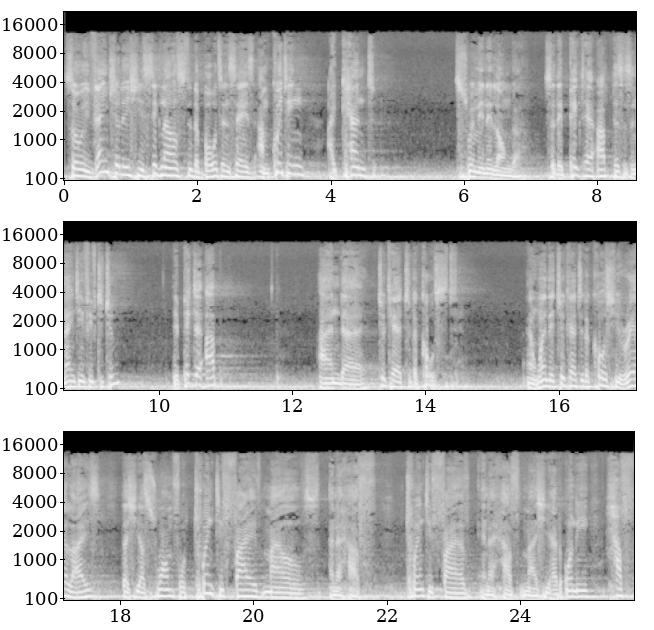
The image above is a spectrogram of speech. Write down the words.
So eventually she signals to the boat and says, I'm quitting. I can't swim any longer. So they picked her up. This is in 1952. They picked her up and uh, took her to the coast. And when they took her to the coast, she realized that she had swum for 25 miles and a half. 25 and a half miles. She had only half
